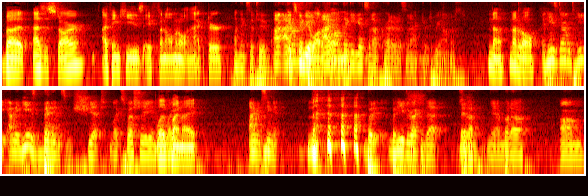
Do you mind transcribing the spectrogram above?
But as a star, I think he's a phenomenal actor. I think so too. I, I It's don't gonna be think a lot of he, I don't think he gets enough credit as an actor, to be honest. No, not at all. And he's done. He, I mean, he's been in some shit. Like especially in Live late, by Night. I haven't seen it, but but he directed that. So, Yeah. yeah. But uh, um,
